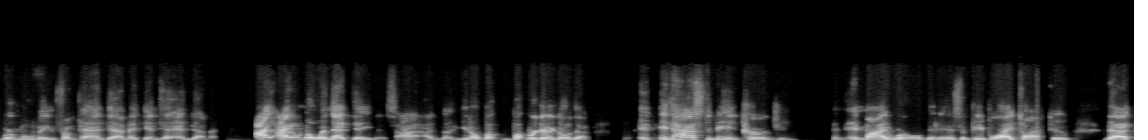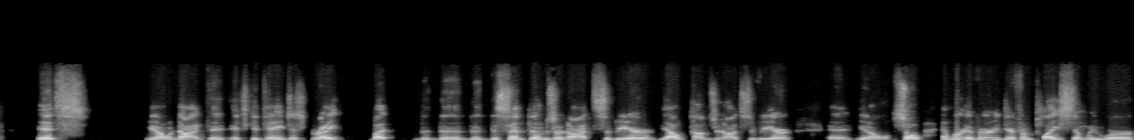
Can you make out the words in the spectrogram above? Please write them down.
we're moving from pandemic into endemic. I, I don't know when that date is. I, I you know, but but we're going to go there. It, it has to be encouraging in, in my world it is and people i talk to that it's you know not that it's contagious great but the, the the, the symptoms are not severe the outcomes are not severe uh, you know so and we're in a very different place than we were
